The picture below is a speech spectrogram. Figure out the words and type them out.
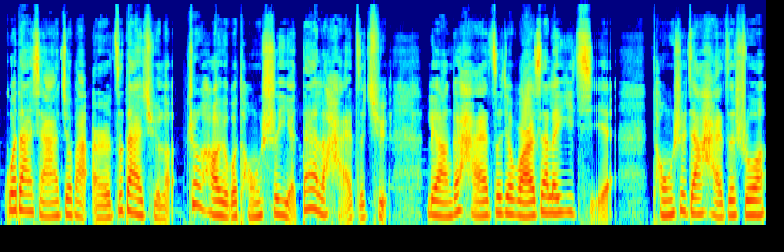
郭大侠就把儿子带去了。正好有个同事也带了孩子去，两个孩子就玩在了一起。同事家孩子说：“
